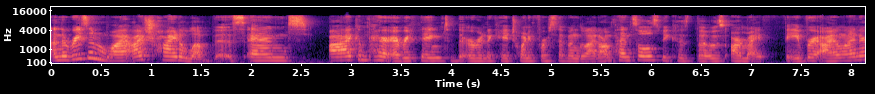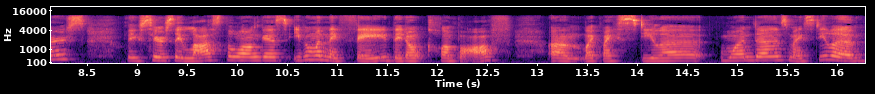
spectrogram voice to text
And the reason why I try to love this, and I compare everything to the Urban Decay 24-7 Glide On pencils because those are my favorite eyeliners. They seriously last the longest. Even when they fade, they don't clump off um, like my Stila one does. My Stila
